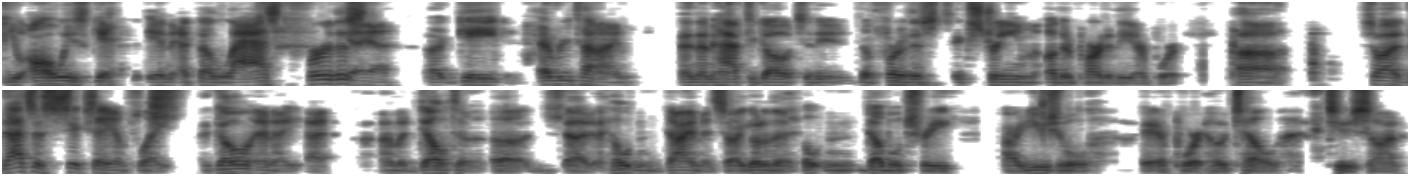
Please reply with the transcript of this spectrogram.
you always get in at the last furthest Yeah. Yeah. uh, gate every time, and then have to go to the the furthest extreme other part of the airport. Uh, so I, that's a six a.m. flight. I go and I, I I'm a Delta uh, uh, Hilton Diamond, so I go to the Hilton DoubleTree, our usual airport hotel, Tucson.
